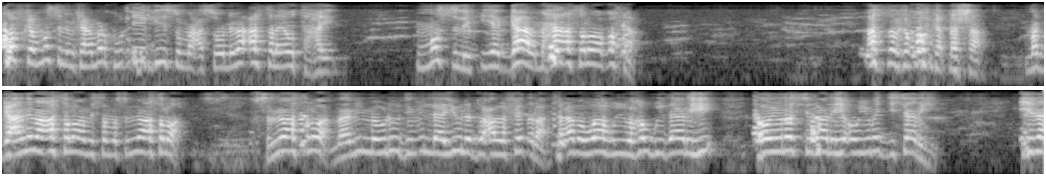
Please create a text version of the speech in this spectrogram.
قفك مسلم كامركو دي قسم معصوني ما أصل يوتحي مسلم إيا قال محا أصل أوه أصل كقفك قشا. ما قالني ما أصل أوه مسا مسلمي أصل أوه مسلمي أصل أوه ما من مولود إلا يولد على الفطرة. فأبواه يهوي داره أو ينسرانه أو يمجسانه إذا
